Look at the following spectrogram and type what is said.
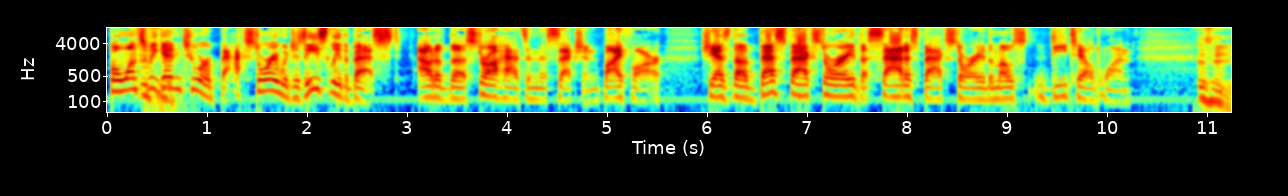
but once we mm-hmm. get into her backstory, which is easily the best out of the Straw Hats in this section, by far, she has the best backstory, the saddest backstory, the most detailed one. Mm-hmm.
